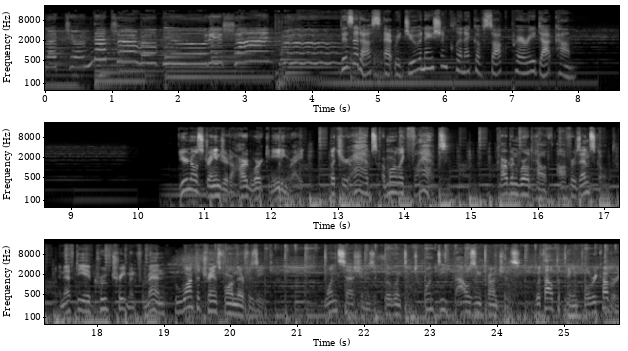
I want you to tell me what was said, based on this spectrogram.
Let your natural beauty shine through. Visit us at rejuvenationclinicofsaukprairie.com. You're no stranger to hard work and eating right, but your abs are more like flabs. Carbon World Health offers M-Sculpt, an FDA-approved treatment for men who want to transform their physique. One session is equivalent to 20,000 crunches without the painful recovery.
